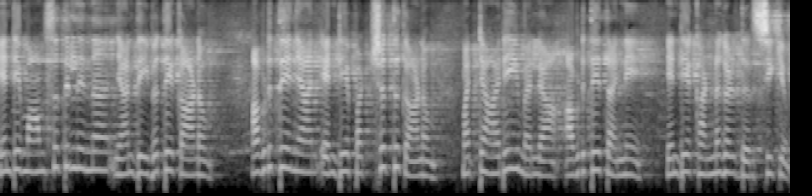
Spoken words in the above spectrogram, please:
എന്റെ മാംസത്തിൽ നിന്ന് ഞാൻ ദൈവത്തെ കാണും. അവിടുത്തെ ഞാൻ എന്റെ പക്ഷത്ത് കാണും. മറ്റാരെയുമല്ല അവിടുത്തെ തന്നെ എന്റെ കണ്ണുകൾ ദർശിക്കും.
